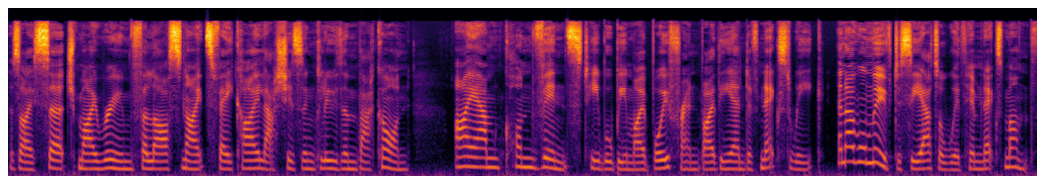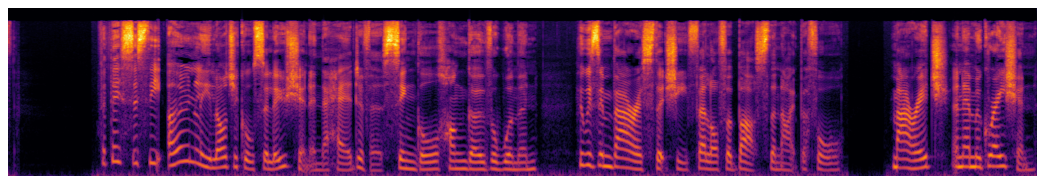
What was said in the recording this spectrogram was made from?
as I search my room for last night's fake eyelashes and glue them back on, I am convinced he will be my boyfriend by the end of next week, and I will move to Seattle with him next month. For this is the only logical solution in the head of a single, hungover woman who is embarrassed that she fell off a bus the night before. Marriage and emigration.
